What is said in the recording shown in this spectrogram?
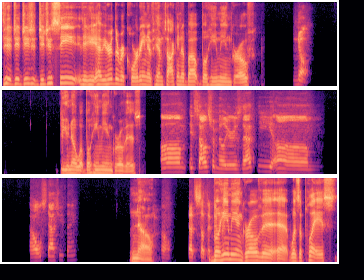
he- did, did, did, you, did you see did you have you heard the recording of him talking about Bohemian Grove? No. Do you know what Bohemian Grove is? Um it sounds familiar. Is that the um owl statue thing? No. Oh, That's something different. Bohemian Grove uh, was a place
